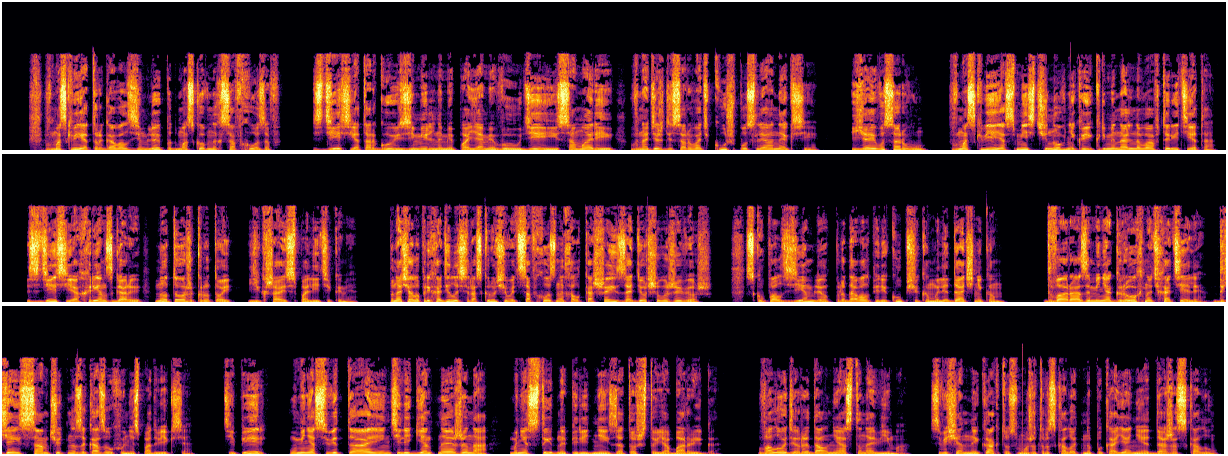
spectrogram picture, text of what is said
В Москве я торговал землей подмосковных совхозов. Здесь я торгую земельными паями в Иудее и Самарии в надежде сорвать куш после аннексии. И я его сорву. В Москве я смесь чиновника и криминального авторитета. Здесь я хрен с горы, но тоже крутой, якшаюсь с политиками. Поначалу приходилось раскручивать совхозных алкашей задешево живешь. Скупал землю, продавал перекупщикам или дачникам. Два раза меня грохнуть хотели, да я и сам чуть на заказуху не сподвигся. Теперь у меня святая интеллигентная жена, мне стыдно перед ней за то, что я барыга. Володя рыдал неостановимо. Священный кактус может расколоть на покаяние даже скалу.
